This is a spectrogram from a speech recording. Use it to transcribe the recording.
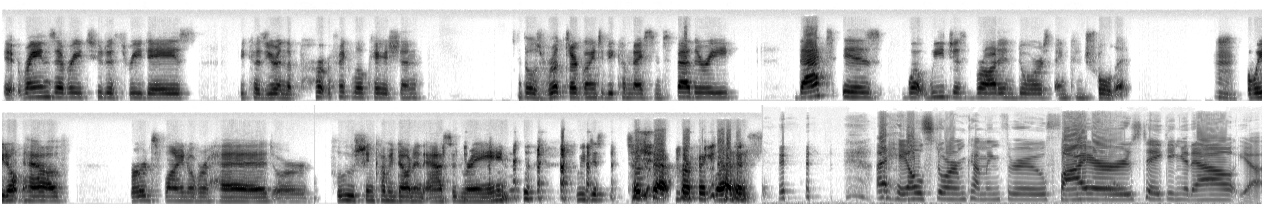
It rains every two to three days because you're in the perfect location. Those roots are going to become nice and feathery. That is what we just brought indoors and controlled it. Hmm. But we don't have birds flying overhead or pollution coming down in acid rain. we just took that perfect lettuce. A hailstorm coming through, fires taking it out. Yeah.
